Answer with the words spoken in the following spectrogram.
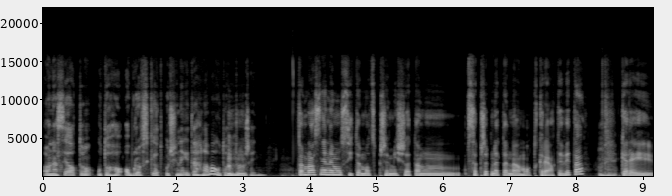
ona se o to, u toho obrovsky odpočine i ta hlava u toho mm-hmm. tvoření. Tam vlastně nemusíte moc přemýšlet, tam se přepnete na mod kreativita, mm-hmm. který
